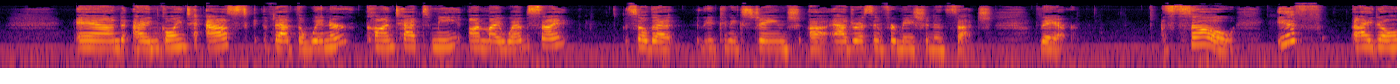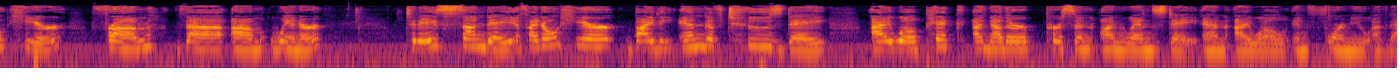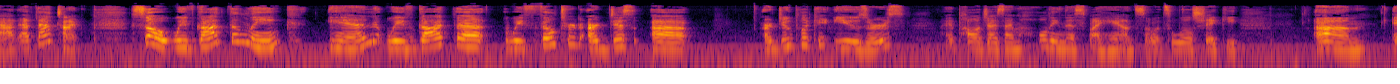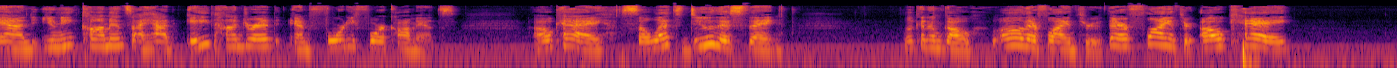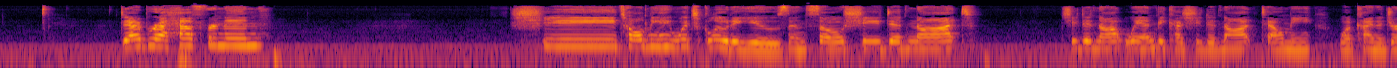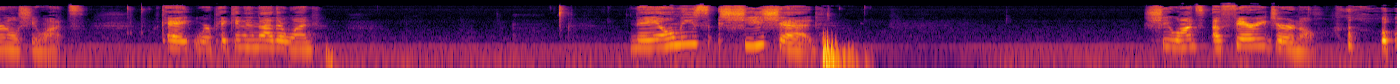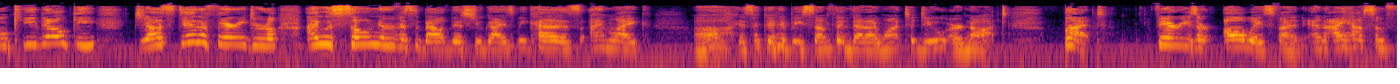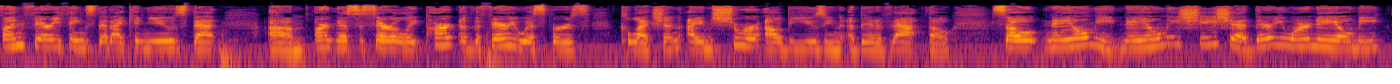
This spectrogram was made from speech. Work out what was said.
And I'm going to ask that the winner contact me on my website so that you can exchange uh, address information and such there. So if I don't hear from the um, winner. Today's Sunday. If I don't hear by the end of Tuesday, I will pick another person on Wednesday and I will inform you of that at that time. So we've got the link in, we've got the, we've filtered our dis, uh, our duplicate users. I apologize, I'm holding this by hand, so it's a little shaky. Um, and unique comments, I had 844 comments. Okay, so let's do this thing. Look at them go. Oh, they're flying through. They're flying through. Okay. Deborah Heffernan. She told me which glue to use, and so she did not she did not win because she did not tell me what kind of journal she wants. Okay, we're picking another one. Naomi's She Shed. She wants a fairy journal. Okie dokie. Just did a fairy journal. I was so nervous about this, you guys, because I'm like, oh, is it going to be something that I want to do or not? But fairies are always fun. And I have some fun fairy things that I can use that um, aren't necessarily part of the Fairy Whispers collection. I am sure I'll be using a bit of that though. So Naomi, Naomi She Shed, there you are, Naomi.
